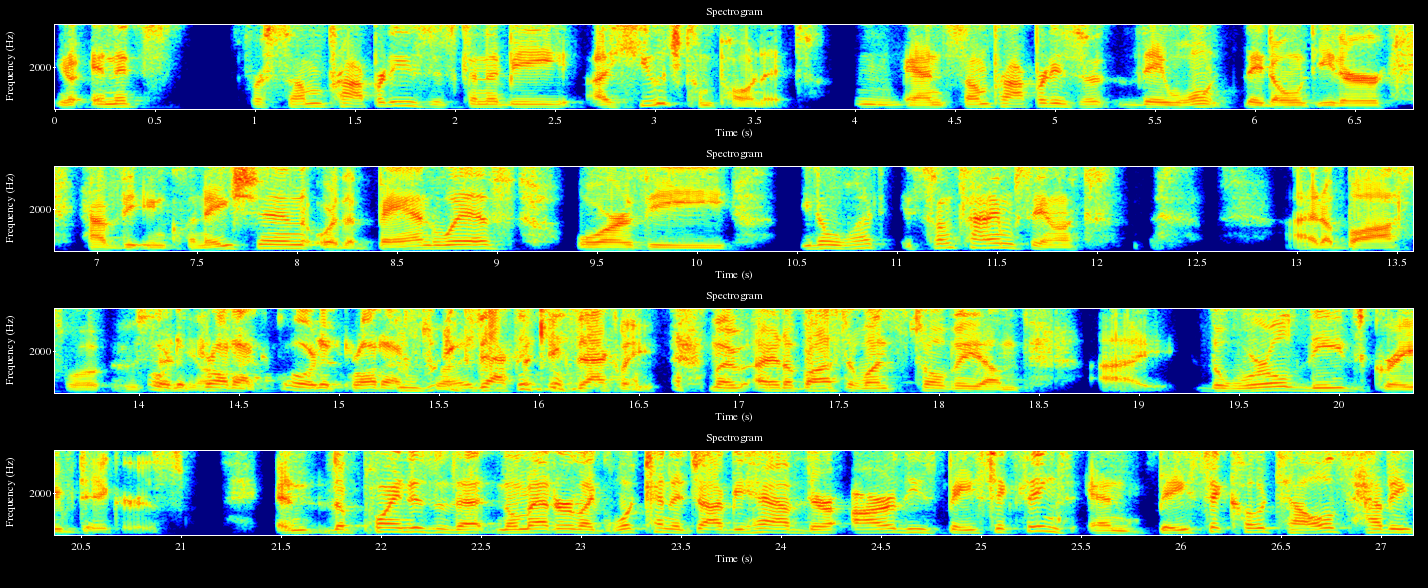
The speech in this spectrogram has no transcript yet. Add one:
you know, and it's for some properties, it's going to be a huge component. Mm. And some properties, uh, they won't, they don't either have the inclination or the bandwidth or the, you know what? It's sometimes, you know, I had a boss who said, "Or the product, know, or the product." Right? Exactly, exactly. My, I had a boss that once told me, um, uh, "The world needs grave diggers." And the point is, is that no matter like what kind of job you have, there are these basic things, and basic hotels have a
